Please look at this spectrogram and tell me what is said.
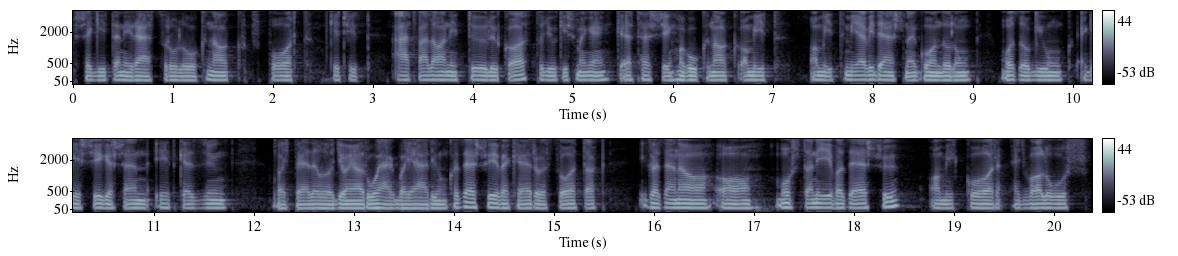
segíteni rászorulóknak, sport, kicsit átvállalni tőlük azt, hogy ők is megengedhessék maguknak, amit, amit mi evidensnek gondolunk, mozogjunk, egészségesen étkezzünk, vagy például, hogy olyan ruhákba járjunk. Az első évek erről szóltak. Igazán a, a mostani év az első, amikor egy valós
